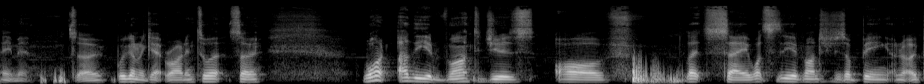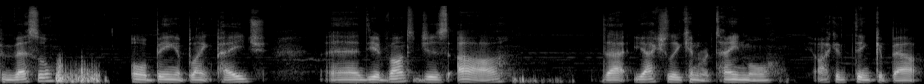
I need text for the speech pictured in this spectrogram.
Amen. So we're going to get right into it. So, what are the advantages of, let's say, what's the advantages of being an open vessel or being a blank page? And the advantages are that you actually can retain more. I can think about,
